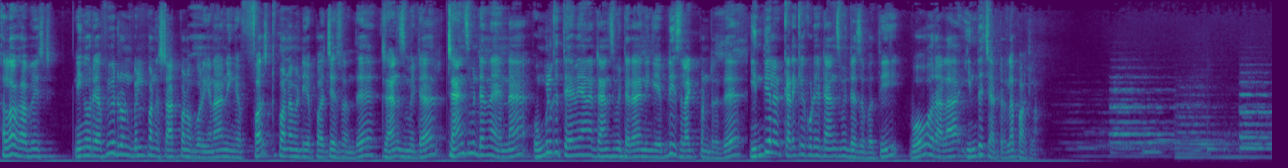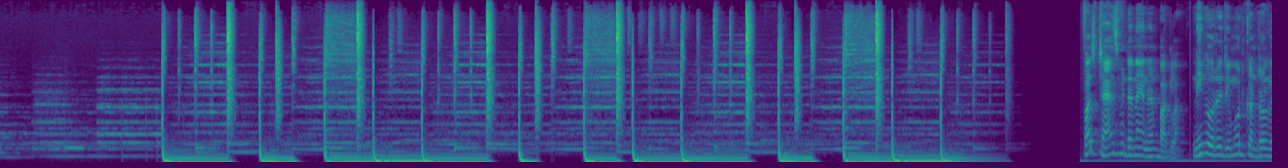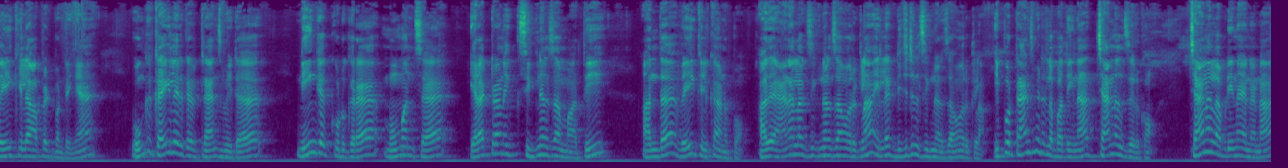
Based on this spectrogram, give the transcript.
Hello hobbyist நீங்கள் ஒரு எஃப்யூ ட்ரோன் பில்ட் பண்ண ஸ்டார்ட் பண்ண போறீங்கன்னா நீங்கள் ஃபர்ஸ்ட் பண்ண வேண்டிய பர்ச்சேஸ் வந்து டிரான்ஸ்மிட்டர் டிரான்ஸ்மிட்டர்னா என்ன? உங்களுக்கு தேவையான டிரான்ஸ்மிட்டரை நீங்கள் எப்படி செலக்ட் பண்ணுறது இந்தியாவில் கிடைக்கக்கூடிய டிரான்ஸ்மிட்டர்ஸை பற்றி ஓவராலாக இந்த சாப்டரில் பார்க்கலாம். ஃபர்ஸ்ட் டிரான்ஸ்மிட்டர்னா என்னென்னு பார்க்கலாம். நீங்கள் ஒரு ரிமோட் கண்ட்ரோல் வெஹிக்கிளாக ஆப்ரேட் பண்ணுறீங்க உங்கள் கையில் இருக்கிற டிரான்ஸ்மிட்டர் நீங்கள் கொடுக்குற மூமெண்ட்ஸை எலக்ட்ரானிக் சிக்னல்ஸாக மாற்றி அந்த வெஹிக்கிளுக்கு அனுப்போம். அது அனலாக் சிக்னல்ஸாகவும் இருக்கலாம் இல்லை டிஜிட்டல் சிக்னல்ஸாகவும் இருக்கலாம். இப்போ டிரான்ஸ்மிட்டரில் பார்த்தீங்கன்னா சேனல்ஸ் இருக்கும். சேனல் அப்படின்னா என்னென்னா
